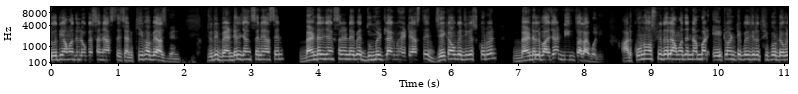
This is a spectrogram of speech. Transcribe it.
যদি আমাদের লোকেশনে আসতে চান, কীভাবে আসবেন? যদি ব্যান্ডেল জাংশনে আসেন ব্যান্ডেল জাংশনে নেবে, দু মিনিট লাগবে হেঁটে আসতে। যে কাউকে জিজ্ঞেস করবেন ব্যান্ডেল বাজার, নিমতলা গলি। আর কোনো অসুবিধা হলে আমাদের number eight one triple zero three four double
